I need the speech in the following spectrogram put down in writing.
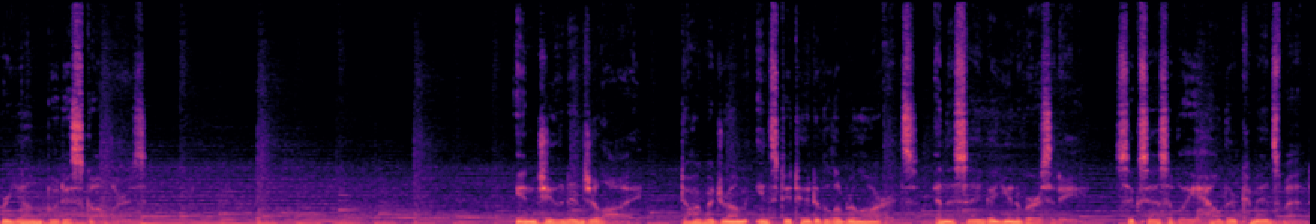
for young Buddhist scholars. In June and July, Dharma Drum Institute of Liberal Arts and the Sangha University successively held their commencement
